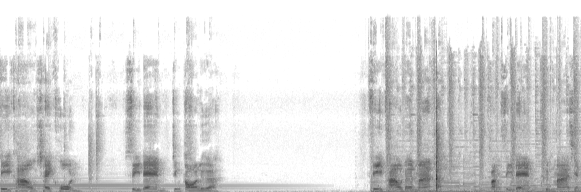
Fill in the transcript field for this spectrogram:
สีขาวใช้โคน สีแดงจึงต่อเรือ สีขาวเดินม้าครับ ฝั่งสีแดงขึ้นม้าเช่น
